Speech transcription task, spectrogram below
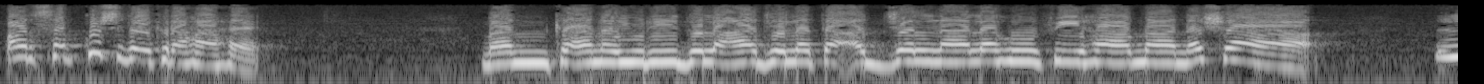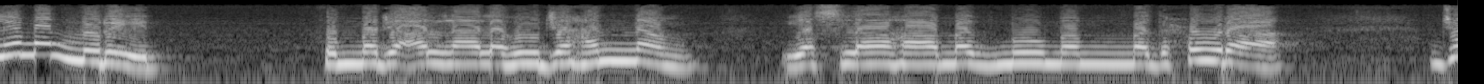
اور سب کچھ دیکھ رہا ہے۔ من كان يريد العاجلة عجلنا له فيها ما نشاء۔ لمن نريد. ثم جعلنا له جهنم يصلاها مذموما مدحورا. جو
